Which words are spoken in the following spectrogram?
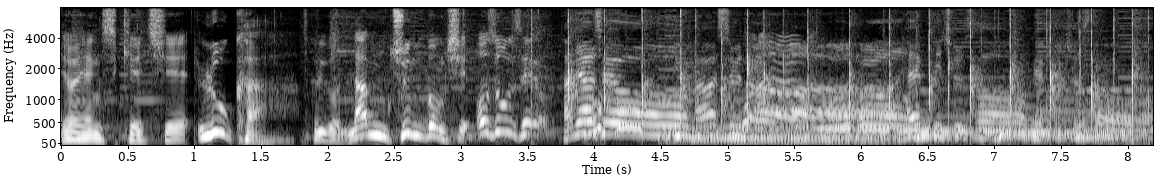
여행 스케치의 루카 그리고 남준봉 씨 어서 오세요. 안녕하세요. 반갑습니다. 해피 추석. 해피 추석.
